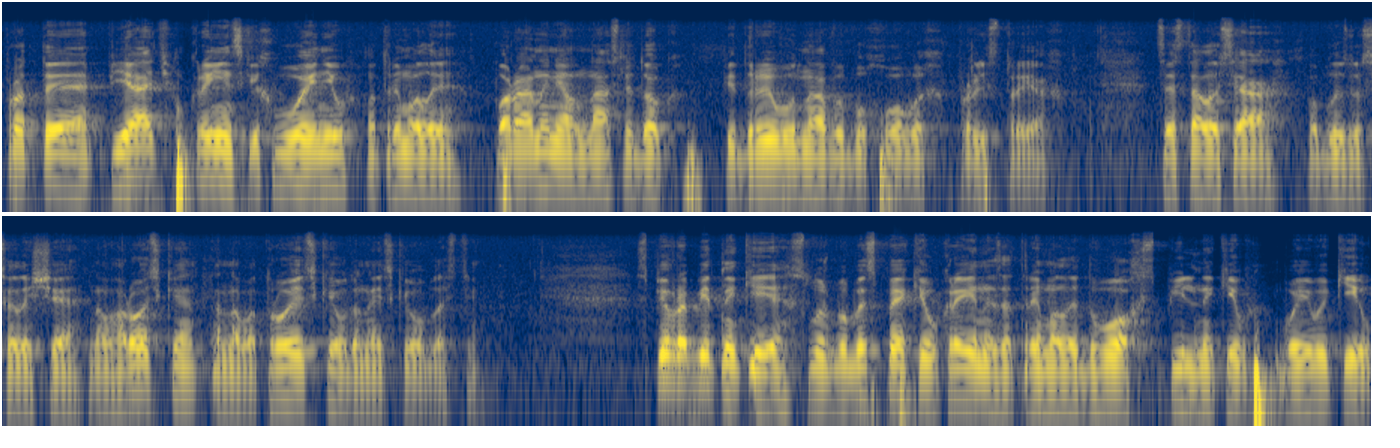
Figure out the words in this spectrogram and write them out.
Проте п'ять українських воїнів отримали поранення внаслідок підриву на вибухових пристроях. Це сталося поблизу селища Новгородське та Новотроїцьке у Донецькій області. Співробітники Служби безпеки України затримали двох спільників бойовиків.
